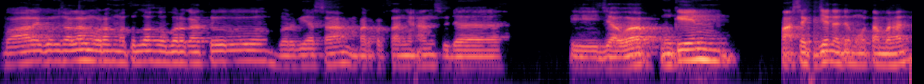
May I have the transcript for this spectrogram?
Waalaikumsalam warahmatullahi wabarakatuh. Luar biasa, empat pertanyaan sudah dijawab. Mungkin Pak Sekjen ada mau tambahan?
